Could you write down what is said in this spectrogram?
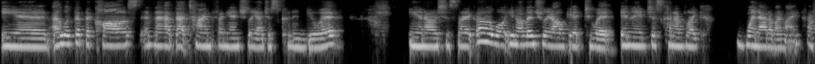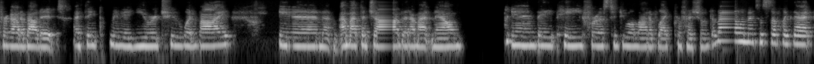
and I looked at the cost and at that time financially I just couldn't do it and I was just like, oh, well, you know, eventually I'll get to it. And it just kind of like went out of my mind. I forgot about it. I think maybe a year or two went by. And I'm at the job that I'm at now. And they pay for us to do a lot of like professional developments and stuff like that.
